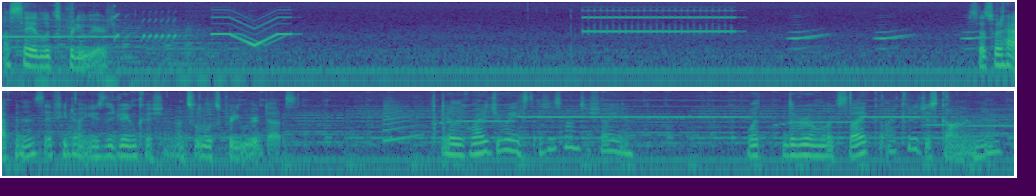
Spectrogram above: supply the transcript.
I'll say it looks pretty weird. So that's what happens if you don't use the dream cushion. That's what looks pretty weird does. You're like, why did you waste? I just wanted to show you what the room looks like. I could have just gone in there.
